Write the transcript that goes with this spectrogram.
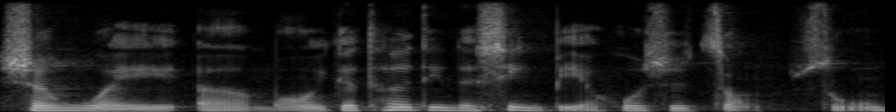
身为呃某一个特定的性别或是种族，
